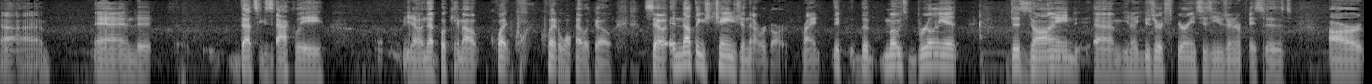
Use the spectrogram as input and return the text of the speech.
uh, and it, that's exactly you know and that book came out quite quite a while ago. So, and nothing's changed in that regard, right? It, the most brilliant designed, um, you know, user experiences, and user interfaces are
